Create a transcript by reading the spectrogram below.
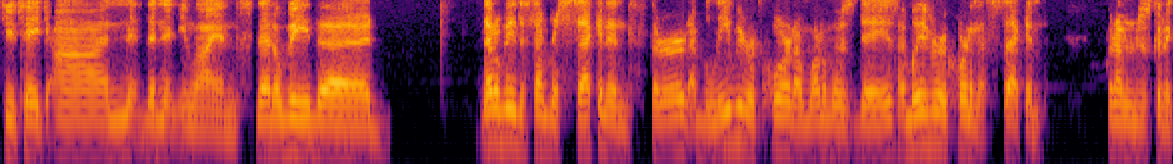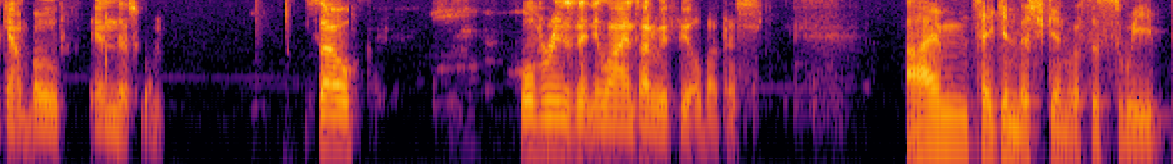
to take on the Nittany Lions. That'll be the that'll be December second and third. I believe we record on one of those days. I believe we record on the second, but I'm just going to count both in this one. So, Wolverines, Nittany Lions. How do we feel about this? I'm taking Michigan with the sweep.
